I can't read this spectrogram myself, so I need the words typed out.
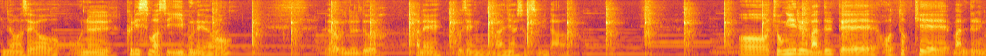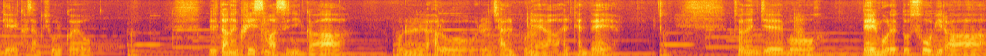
안녕하세요. 오늘 크리스마스 이브네요. 여러분들도 한 해 고생 많이 하셨습니다. 어, 종이를 만들 때 어떻게 만드는 게 가장 좋을까요? 일단은 크리스마스니까 오늘 하루를 잘 보내야 할 텐데 저는 이제 뭐 내일 모레 또 수업이라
